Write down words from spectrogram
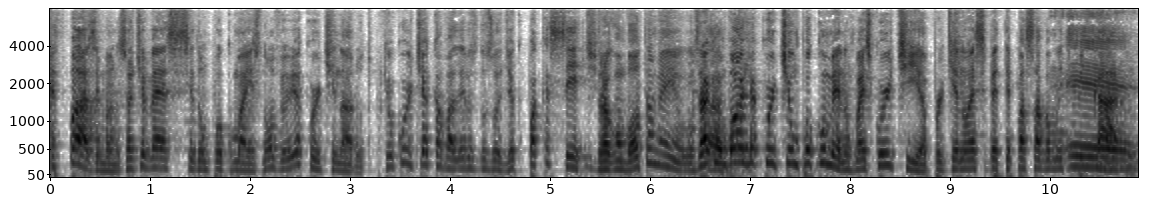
É fase, mano. Se eu tivesse sido um pouco mais novo, eu ia curtir Naruto. Porque eu curtia Cavaleiros do Zodíaco pra cacete. Dragon Ball também, eu gostava. Dragon Ball eu já curtia um pouco menos, mas curtia, porque no SBT passava muito É. picado.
